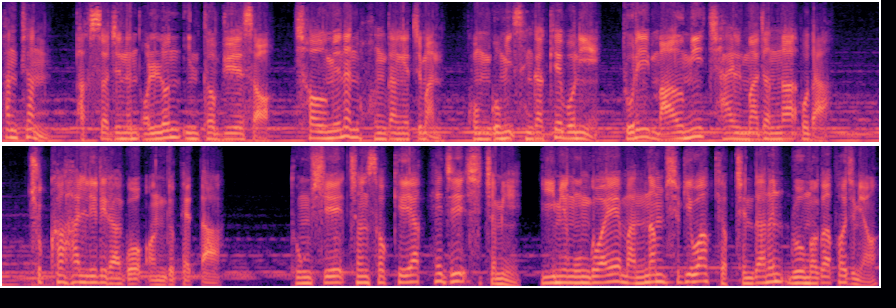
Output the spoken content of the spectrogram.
한편 박서진은 언론 인터뷰에서 처음에는 황당했지만 곰곰이 생각해보니 둘이 마음이 잘 맞았나 보다. 축하할 일이라고 언급했다. 동시에 전속 계약 해지 시점이 이명웅과의 만남 시기와 겹친다는 루머가 퍼지며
